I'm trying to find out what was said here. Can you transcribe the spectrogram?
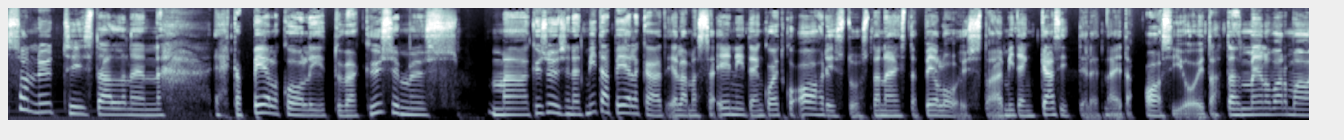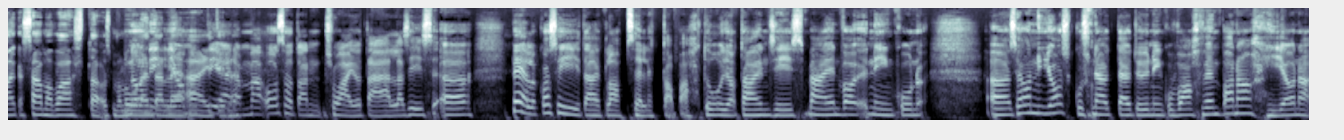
Tässä on nyt siis tällainen ehkä pelkoon liittyvä kysymys. Mä kysyisin, että mitä pelkäät elämässä eniten? Koetko ahdistusta näistä peloista ja miten käsittelet näitä asioita? Tässä meillä on varmaan aika sama vastaus, mä luulen no niin, tälleen joo, äitinä. Mä tiedän, mä osoitan sua jo täällä. Siis äh, pelko siitä, että lapselle tapahtuu jotain. Siis mä en voi niin kuin, äh, se on joskus näyttäytyy niin kuin vahvempana jona,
